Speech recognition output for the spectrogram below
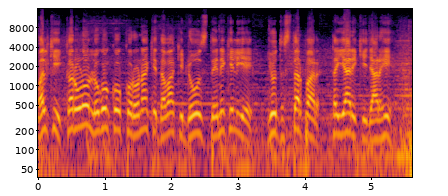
बल्कि करोड़ों लोगों को कोरोना की दवा की डोज देने के लिए युद्ध स्तर पर तैयारी की जा रही है।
